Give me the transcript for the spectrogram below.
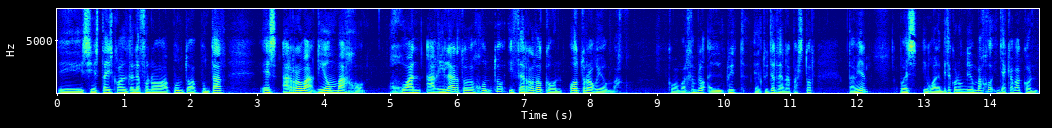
y si estáis con el teléfono a punto, apuntad, es arroba guion bajo Juan Aguilar, todo junto y cerrado con otro guion bajo. Como por ejemplo el, tweet, el Twitter de Ana Pastor también, pues igual empieza con un guion bajo y acaba con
